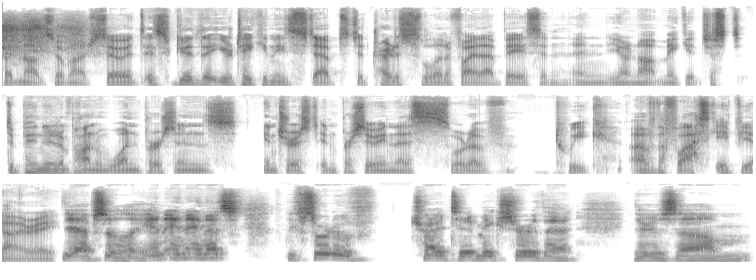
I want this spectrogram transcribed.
but not so much. So it, it's good that you're taking these steps to try to solidify that base and and you know not make it just dependent upon one person's interest in pursuing this sort of tweak of the Flask API, right? Yeah, absolutely. And and and that's we've sort of tried to make sure that there's um,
